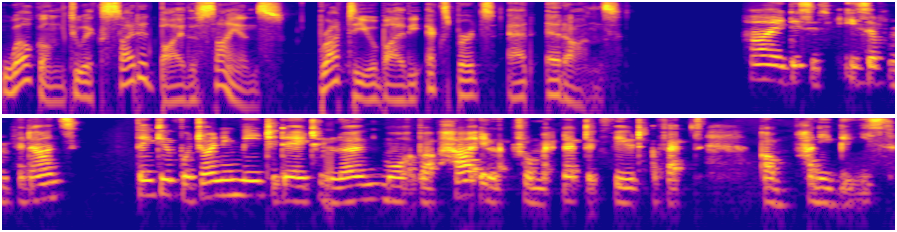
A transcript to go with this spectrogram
Welcome to Excited by the Science, brought to you by the experts at Edanz. Hi, this is Isa from Edanz. Thank you for joining me today to learn more about how electromagnetic field affect um, honeybees.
